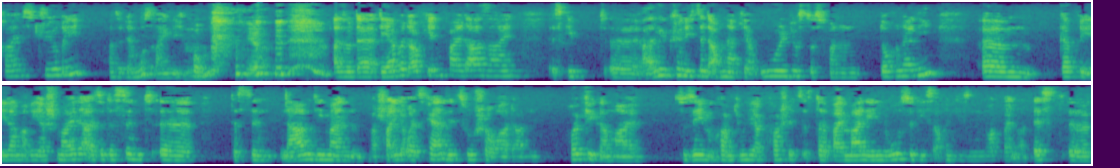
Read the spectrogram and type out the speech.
Drehbuchpreisjury, also der muss eigentlich kommen. Ja. Also der, der wird auf jeden Fall da sein. Es gibt äh, angekündigt sind auch Nadja Uhl, Justus von Dornali, ähm, Gabriela Maria Schmeide. Also das sind äh, das sind Namen, die man wahrscheinlich auch als Fernsehzuschauer dann häufiger mal zu sehen bekommt. Julia Koschitz ist dabei, Marlene Lose, die ist auch in diesen Nord bei Nordwest äh,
